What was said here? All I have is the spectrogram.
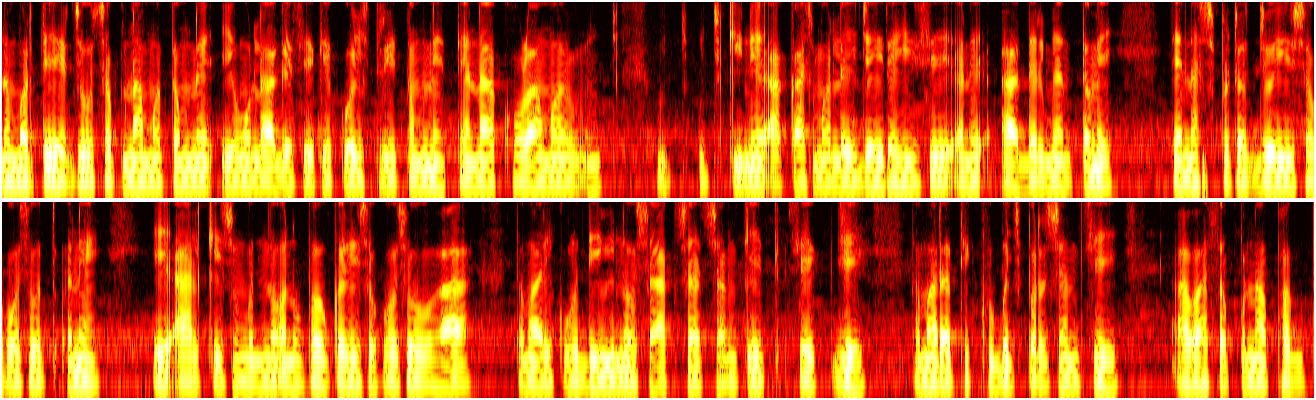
નંબર તેર, જો સપનામાં તમને એવું લાગે છે કે કોઈ સ્ત્રી તમને તેના ખોળામાં ઉંચકીને આકાશમાં લઈ જઈ રહી છે અને આ દરમિયાન તમે તેના સ્પટ જોઈ શકો છો અને એ આલકી સુગંધનો અનુભવ કરી શકો છો, હા તમારી કુળદેવીનો સાક્ષાત સંકેત છે જે તમારાથી ખૂબ જ પ્રસન્ન છે. આવા સપના ફક્ત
